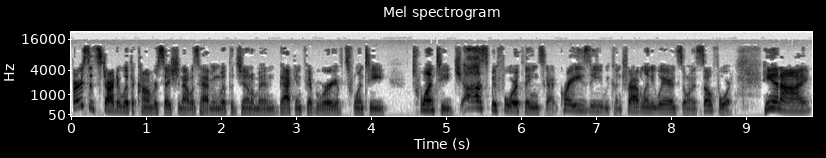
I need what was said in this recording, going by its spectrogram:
First, it started with a conversation I was having with a gentleman back in February of 2020, just before things got crazy. We couldn't travel anywhere and so on and so forth. He and I,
